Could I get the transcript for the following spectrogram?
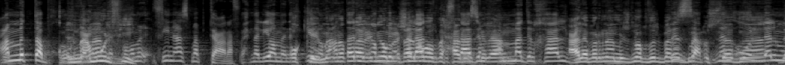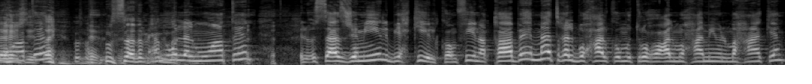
عم تطبقوا المعمول؟ فيه. في ناس ما بتعرف. إحنا اليوم بنحكي أوكي لهم عن أنا طريق اليوم عشان أوضح هذا الاستاذ الكلام. محمد الخالد. على برنامج نبض البلد مع استاذنا نقول للمواطن. الاستاذ محمد. نقول للمواطن الأستاذ جميل بيحكي لكم في نقابة ما تغلبوا حالكم وتروحوا على المحامي والمحاكم.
